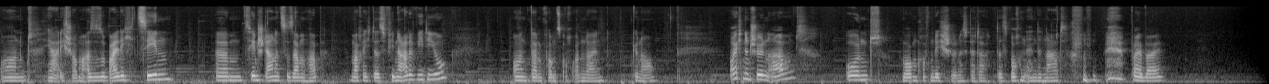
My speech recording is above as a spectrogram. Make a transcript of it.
Und ja, ich schaue mal. Also sobald ich zehn, ähm, zehn Sterne zusammen habe, mache ich das finale Video und dann kommt es auch online. Genau. Euch einen schönen Abend und morgen hoffentlich schönes Wetter. Das Wochenende naht. bye bye.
